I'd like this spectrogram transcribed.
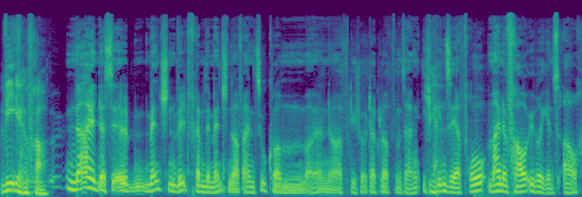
wie Ihre Frau? Nein, dass äh, Menschen, wildfremde Menschen auf einen zukommen, äh, auf die Schulter klopfen und sagen, ich ja. bin sehr froh, meine Frau übrigens auch,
